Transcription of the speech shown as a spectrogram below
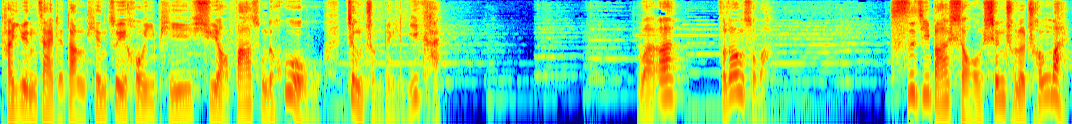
它运载着当天最后一批需要发送的货物，正准备离开。晚安，弗朗索瓦。司机把手伸出了窗外。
